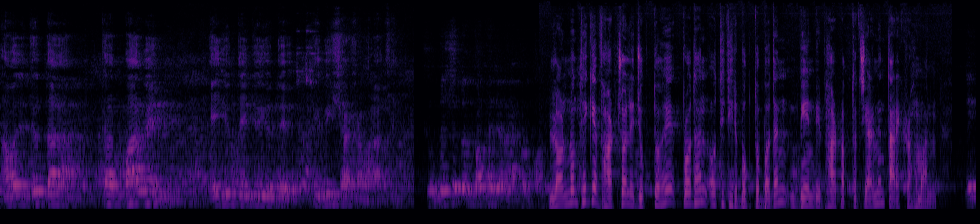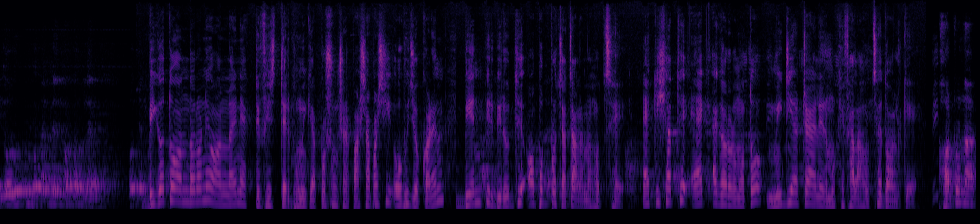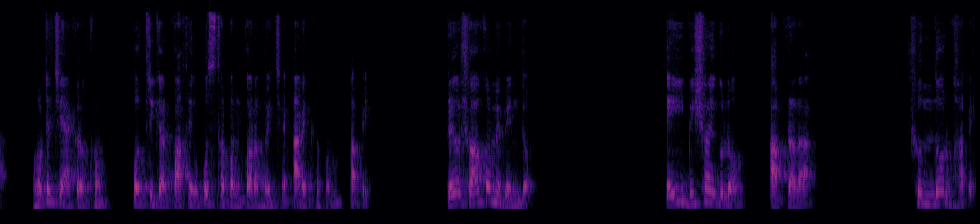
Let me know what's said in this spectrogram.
আমাদের যোদ্ধারা তারা পারবেন। এই যুদ্ধে জয়ী হতে এই বিশ্বাস আমার আছে। লন্ডন থেকে ভার্চুয়ালি যুক্ত হয়ে প্রধান অতিথির বক্তব্য দেন বিএনপির ভারপ্রাপ্ত চেয়ারম্যান তারেক রহমান। বিগত আন্দোলনে অনলাইন অ্যাক্টিভিস্টদের ভূমিকা প্রশংসার পাশাপাশি অভিযোগ করেন বিএনপির বিরুদ্ধে অপপ্রচার চালানো হচ্ছে। একই সাথে এক এগারোর মতো মিডিয়া ট্রায়ালের মুখে ফেলা হচ্ছে দলকে। ঘটনা ঘটেছে একরকম। পত্রিকার পাথে উপস্থাপন করা হয়েছে আরেক রকম ভাবে। প্রিয় সহকর্মী বৃন্দ, এই বিষয়গুলো আপনারা সুন্দরভাবে,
